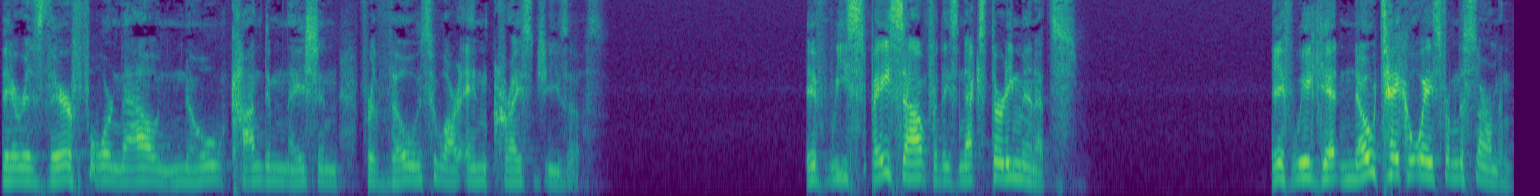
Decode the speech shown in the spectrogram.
there is therefore now no condemnation for those who are in Christ Jesus. If we space out for these next 30 minutes, if we get no takeaways from the sermon,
